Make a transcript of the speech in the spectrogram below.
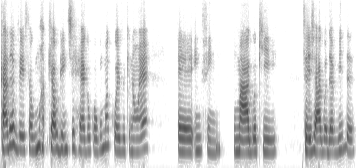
cada vez que, alguma, que alguém te rega com alguma coisa que não é, é, enfim, uma água que seja água da vida,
